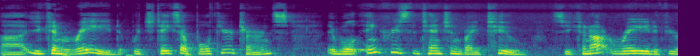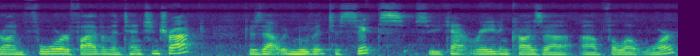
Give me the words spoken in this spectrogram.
Uh, you can raid, which takes up both your turns. It will increase the tension by two. So you cannot raid if you're on four or five on the tension track, because that would move it to six. So you can't raid and cause a, a full-out war.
